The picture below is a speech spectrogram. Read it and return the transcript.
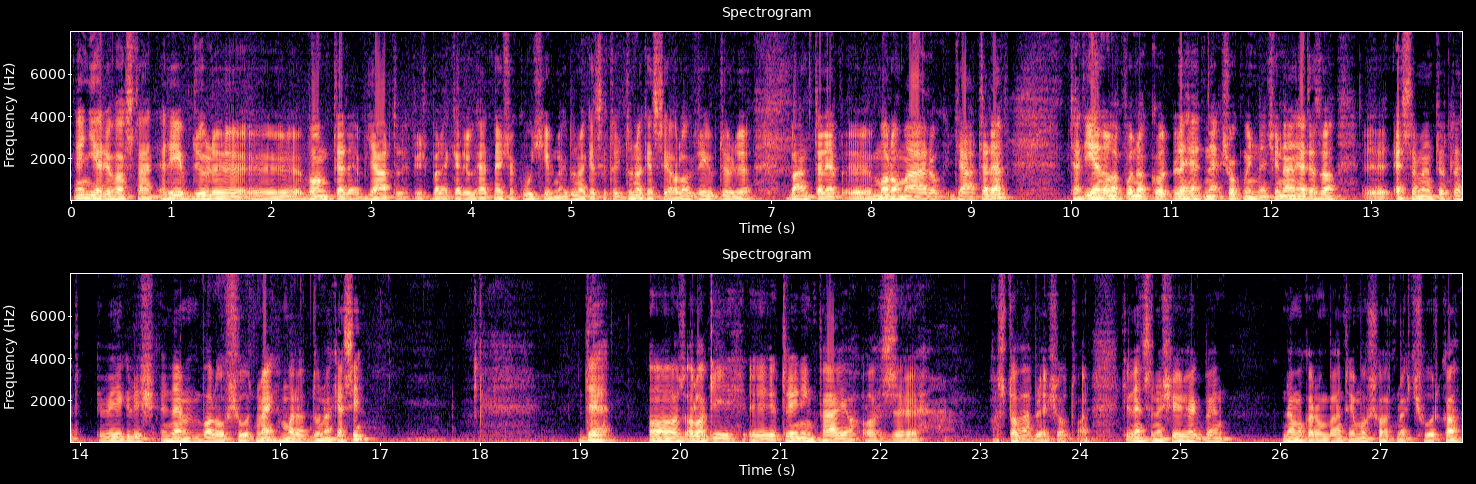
Ennyire aztán révdülő banktelep, gyártelep is belekerülhetne, és akkor úgy hívnak Dunakeszit, hogy Dunakeszi alag révdülő banktelep, maromárok, gyártelep. Tehát ilyen alapon akkor lehetne sok mindent csinálni. Hát ez a eszement ötlet végül is nem valósult meg, marad Dunakeszi. De az alagi tréningpálya az, az továbbra is ott van. 90-es években nem akarom bántani, most halt meg Csurka,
